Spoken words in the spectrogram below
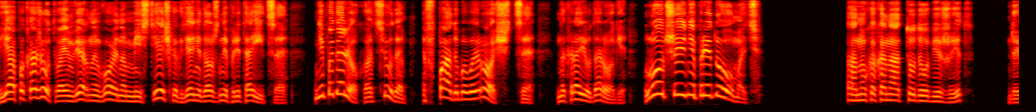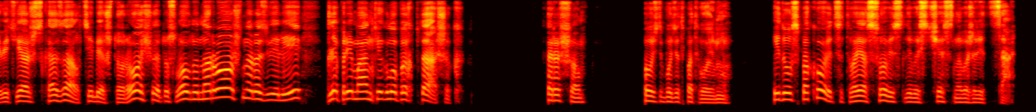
«Я покажу твоим верным воинам местечко, где они должны притаиться. Неподалеку отсюда, в Падубовой рощице, на краю дороги. Лучше и не придумать». «А ну, как она оттуда убежит?» «Да ведь я же сказал тебе, что рощу эту словно нарочно развели для приманки глупых пташек». «Хорошо. Пусть будет по-твоему» и да успокоится твоя совестливость честного жреца»,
